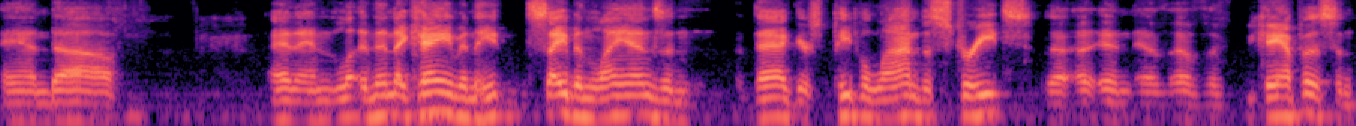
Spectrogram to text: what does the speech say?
And, uh, and, and, and then they came and he Saban lands and dag, there's people lined the streets uh, uh in, of the campus. And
